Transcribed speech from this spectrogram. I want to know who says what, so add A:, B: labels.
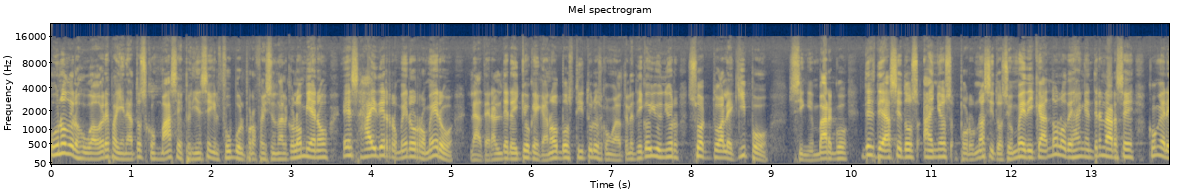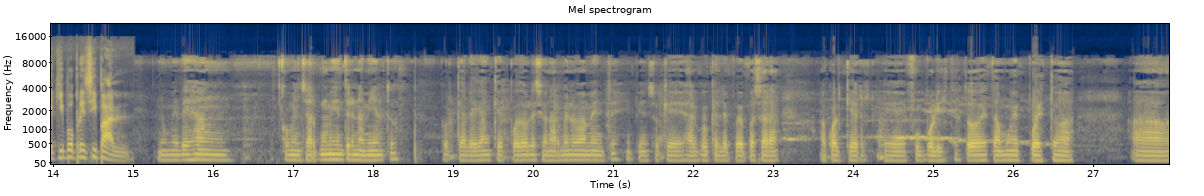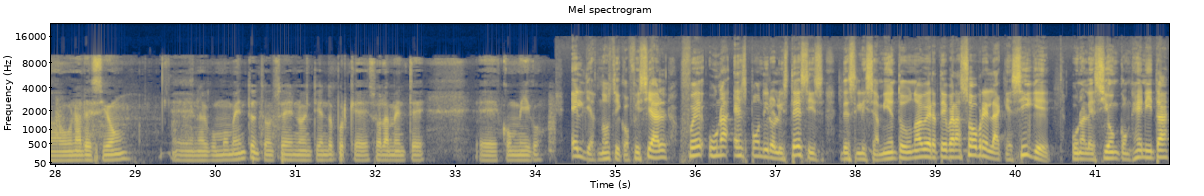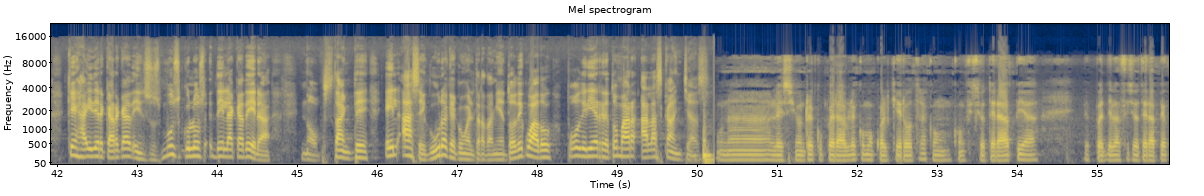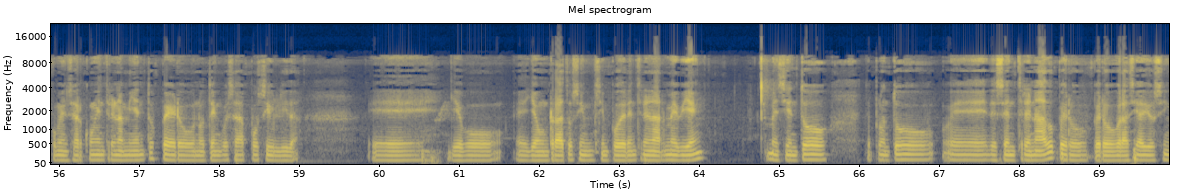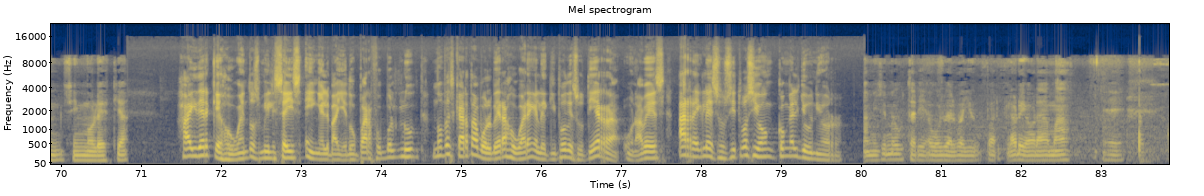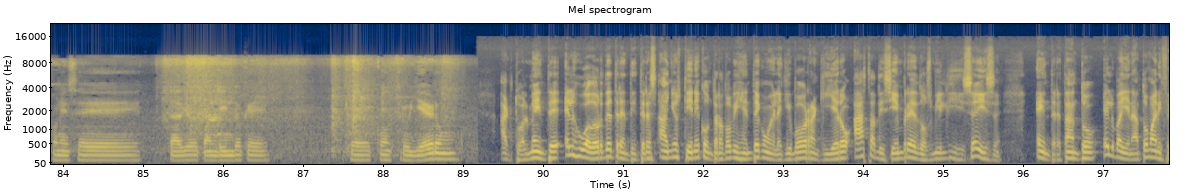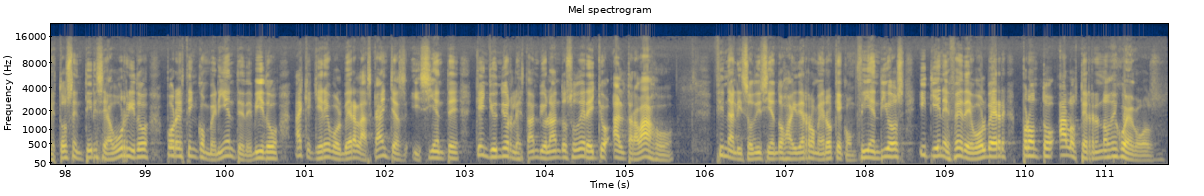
A: Uno de los jugadores vallenatos con más experiencia en el fútbol profesional colombiano es Haider Romero Romero, lateral derecho que ganó dos títulos con Atlético Junior, su actual equipo. Sin embargo, desde hace dos años, por una situación médica, no lo dejan entrenarse con el equipo principal.
B: No me dejan comenzar con mis entrenamientos porque alegan que puedo lesionarme nuevamente y pienso que es algo que le puede pasar a, cualquier eh, futbolista. Todos estamos expuestos a una lesión en algún momento, entonces no entiendo por qué solamente eh, conmigo.
A: El diagnóstico oficial fue una espondilolistesis, deslizamiento de una vértebra sobre la que sigue una lesión congénita que Haider carga en sus músculos de la cadera. No obstante, él asegura que con el tratamiento adecuado podría retomar a las canchas.
B: Una lesión recuperable como cualquier otra, con, con fisioterapia. Después de la fisioterapia comenzar con entrenamientos, pero no tengo esa posibilidad. Eh, llevo eh, ya un rato sin, sin, poder entrenarme bien. Me siento de pronto eh, desentrenado, pero, pero gracias a Dios sin, sin molestia.
A: Haider, que jugó en 2006 en el Valledupar Fútbol Club, no descarta volver a jugar en el equipo de su tierra, una vez arregle su situación con el Junior.
B: A mí sí me gustaría volver al Valledupar, claro, y ahora más eh, con ese estadio tan lindo que, que construyeron,
A: Actualmente, el jugador de 33 años tiene contrato vigente con el equipo barranquillero hasta diciembre de 2016. Entre tanto, el Vallenato manifestó sentirse aburrido por este inconveniente debido a que quiere volver a las canchas y siente que en Junior le están violando su derecho al trabajo. Finalizó diciendo Jaide Romero que confía en Dios y tiene fe de volver pronto a los terrenos de juegos.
